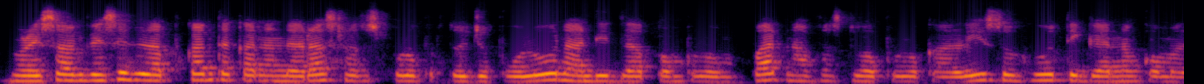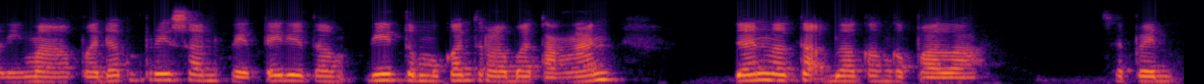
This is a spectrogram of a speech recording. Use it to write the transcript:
Pemeriksaan fisik dilakukan tekanan darah 110 per 70, nadi 84, nafas 20 kali, suhu 36,5. Pada pemeriksaan VT ditem- ditemukan telapak tangan dan letak belakang kepala. CP,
